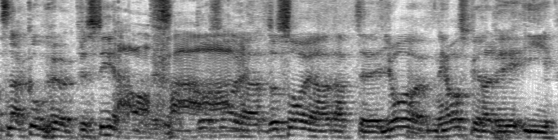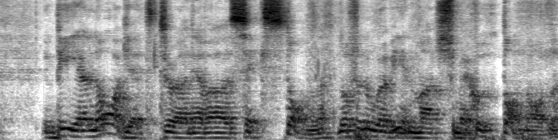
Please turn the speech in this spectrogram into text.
Snacka om högpresterande. Ja. Då sa jag, då sa jag att eh, jag, när jag spelade i B-laget, tror jag, när jag var 16. Då förlorade vi en match med 17-0.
